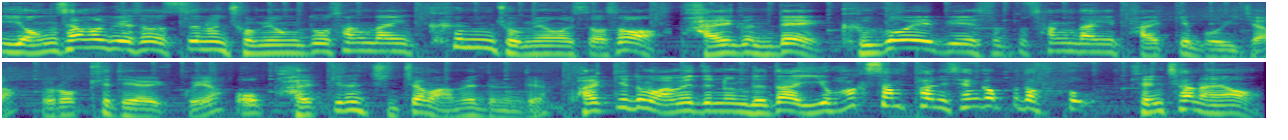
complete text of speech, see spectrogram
이 영상을 위해서 쓰는 조명도 상당히 큰 조명을 써서 밝은데 그거에 비해서도 상당히 밝게 보이죠. 이렇게 되어 있고요. 어, 밝기는 진짜 마음에 드는데요. 밝기도 마음에 드는 데다 이 확산판이 생각보다 호- 괜찮아요.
